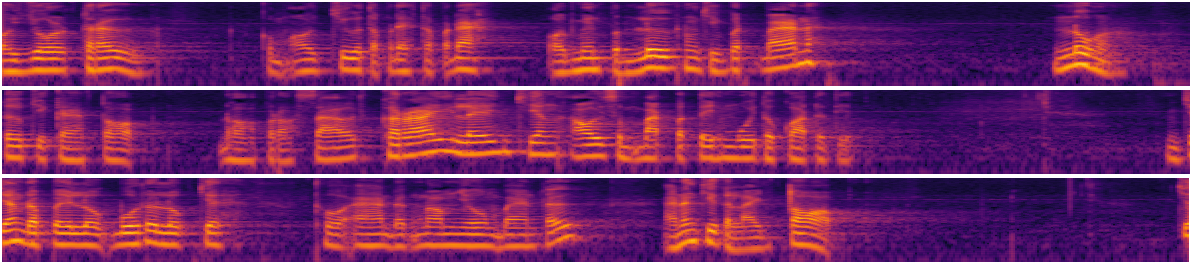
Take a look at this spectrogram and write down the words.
ឲ្យយល់ត្រូវកុំឲ្យជឿតែប្រេះតែផ្ដាស់ឲ្យមានពន្លឺក្នុងជីវិតបានណានោះទៅជាការតបដល់ប្រសើរក្រៃលែងជាងឲ្យសម្បត្តិប្រទេសមួយទៅគាត់ទៅទៀត អញ្ចឹងដល់ពេលលោកបួសទៅលោកចេះធัวអាដឹកនាំញោមបានទៅអានឹងជាកន្លែងតបជឿ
